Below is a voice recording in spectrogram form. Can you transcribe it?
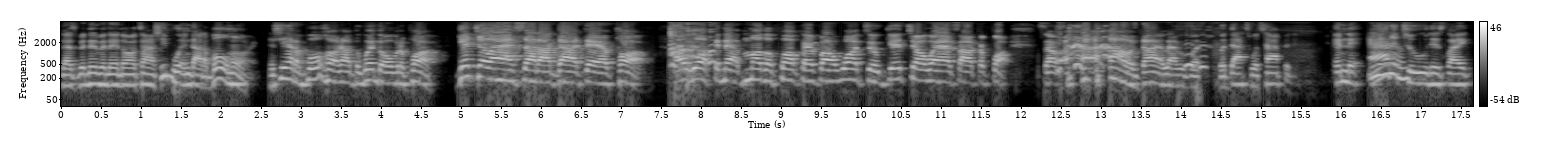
that's been living there all the time, she went and got a bullhorn. And she had a bullhorn out the window over the park. Get your ass out of our goddamn park. I'll walk in that motherfucker if I want to. Get your ass out the park. So I was dying laughing, but but that's what's happening. And the Yeah. attitude is like,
